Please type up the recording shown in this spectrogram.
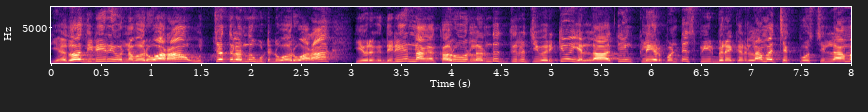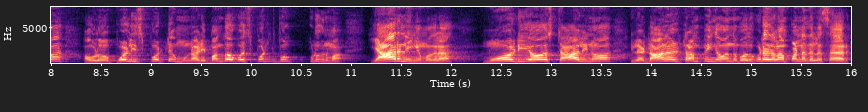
ஏதோ திடீர்னு இவர் வருவாராம் உச்சத்துலேருந்து விட்டுட்டு வருவாராம். இவருக்கு திடீர்னு நாங்கள் கரூர்லேருந்து திருச்சி வரைக்கும் எல்லாத்தையும் கிளியர் பண்ணிட்டு ஸ்பீட் பிரேக்கர் இல்லாமல் செக் போஸ்ட் இல்லாமல் அவ்வளோ போலீஸ் போட்டு முன்னாடி பந்தோபஸ்த் போட்டு போ- கொடுக்கணுமா? யார் நீங்கள் முதல்ல? மோடியோ ஸ்டாலினோ இல்லை டொனால்ட் ட்ரம்ப் இங்கே வந்தபோது கூட இதெல்லாம் பண்ணதில்லை சார்.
